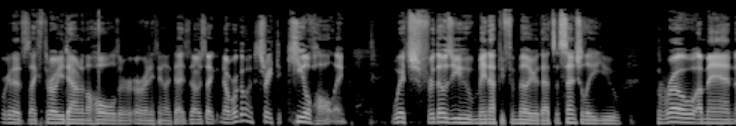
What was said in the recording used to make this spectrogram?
We're gonna like throw you down in the hold or, or anything like that. No, it's like no. We're going straight to keel hauling, which for those of you who may not be familiar, that's essentially you throw a man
